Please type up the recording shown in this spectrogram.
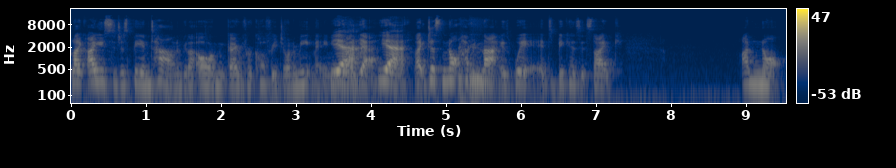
like I used to just be in town and be like oh I'm going for a coffee do you want to meet me and you'd be yeah, like, yeah yeah, like just not having that is weird because it's like I'm not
